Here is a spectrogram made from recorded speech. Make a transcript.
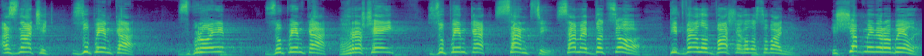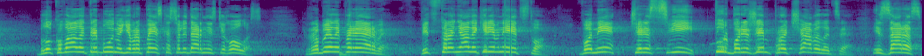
А значить, зупинка зброї, зупинка грошей, зупинка санкцій. Саме до цього підвело ваше голосування. І що б ми не робили, блокували трибуну Європейська Солідарність і голос, робили перерви, відстороняли керівництво. Вони через свій турборежим прочавили це і зараз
